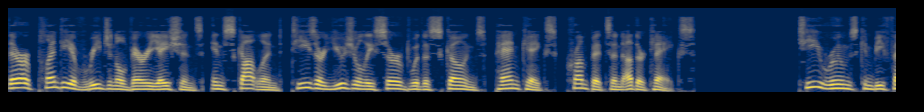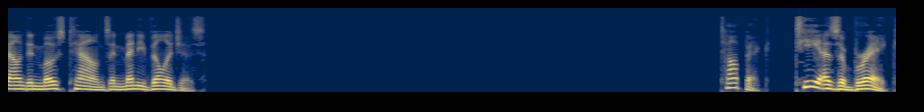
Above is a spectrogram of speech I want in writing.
There are plenty of regional variations. In Scotland, teas are usually served with a scones, pancakes, crumpets and other cakes. Tea rooms can be found in most towns and many villages. Topic: Tea as a break.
